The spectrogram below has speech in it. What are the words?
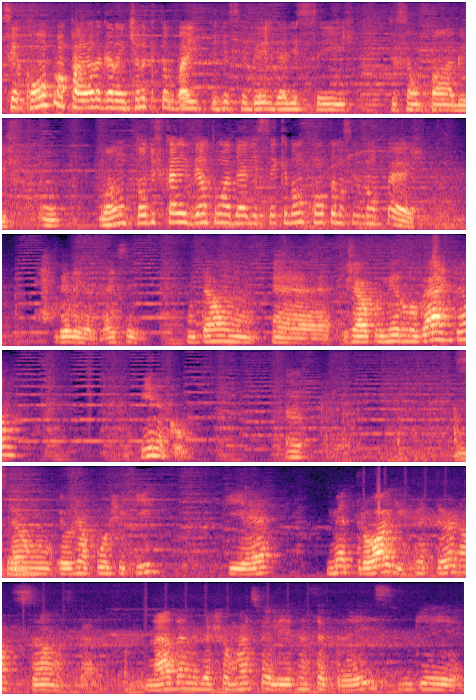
Você compra uma parada garantindo que tu vai receber as DLCs que são pagas. O, o ano todo os caras inventam uma DLC que não compra no Season Pass. Beleza, é isso aí. Então, é, já é o primeiro lugar, então? Pinnacle. Então, eu já puxo aqui, que é Metroid Return of Samus, cara. Nada me deixou mais feliz nessa 3 do que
